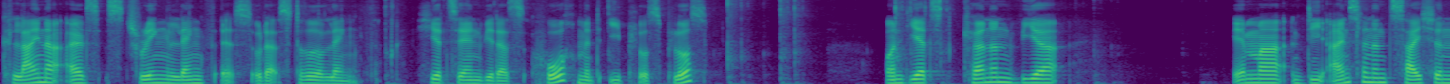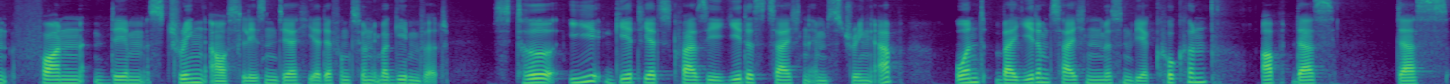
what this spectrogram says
kleiner als String Length ist oder Str Length. Hier zählen wir das hoch mit i++. Und jetzt können wir immer die einzelnen Zeichen von dem String auslesen, der hier der Funktion übergeben wird. Str i geht jetzt quasi jedes Zeichen im String ab und bei jedem Zeichen müssen wir gucken, ob das das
